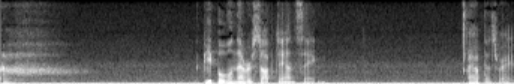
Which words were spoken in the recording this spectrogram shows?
uh, people will never stop dancing. I hope that's right.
